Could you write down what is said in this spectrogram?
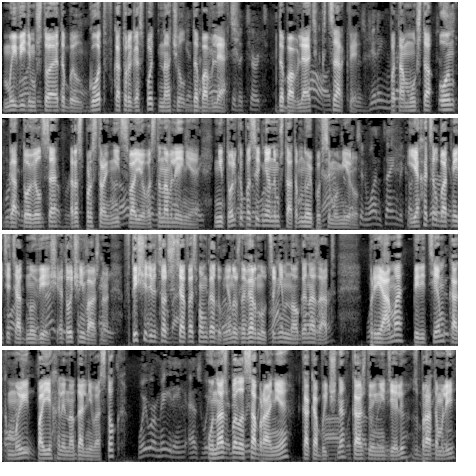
мы видим, что это был год, в который Господь начал добавлять, добавлять к церкви, потому что Он готовился распространить свое восстановление не только по Соединенным Штатам, но и по всему миру. И я хотел бы отметить одну вещь, это очень важно. В 1968 году, мне нужно вернуться немного назад, прямо перед тем, как мы поехали на Дальний Восток, у нас было собрание, как обычно, каждую неделю с братом Ли,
